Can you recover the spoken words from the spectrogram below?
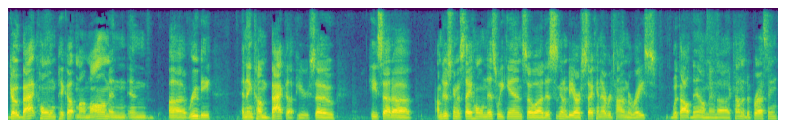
go back home, pick up my mom and, and uh, Ruby, and then come back up here. So he said, uh, I'm just gonna stay home this weekend. So uh, this is gonna be our second ever time to race without them, and uh, kind of depressing.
